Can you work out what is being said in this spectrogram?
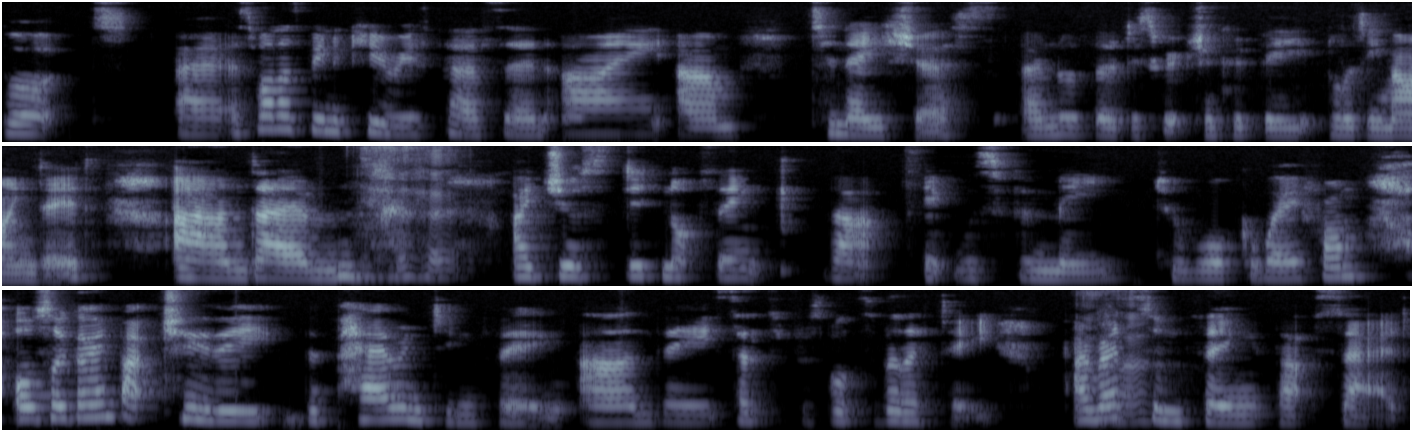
but uh, as well as being a curious person, I am tenacious. Another description could be bloody minded, and um, I just did not think that it was for me to walk away from. Also, going back to the the parenting thing and the sense of responsibility, I read Uh-huh. something that said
